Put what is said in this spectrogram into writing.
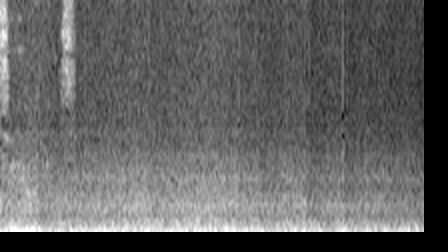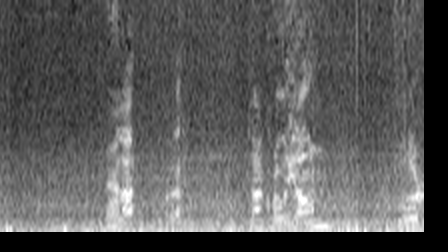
Let's see how it is. Hola. Don Corleone for...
